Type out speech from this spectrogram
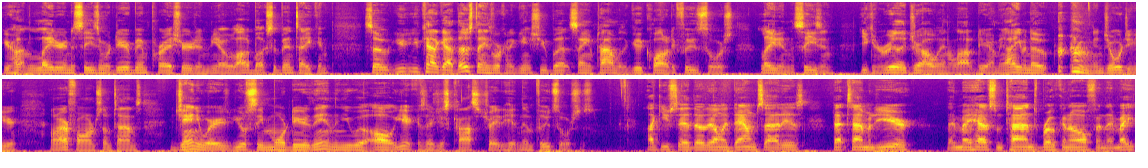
you're hunting later in the season where deer have been pressured, and you know a lot of bucks have been taken. So you you kind of got those things working against you, but at the same time with a good quality food source late in the season, you can really draw in a lot of deer. I mean, I even know in Georgia here on our farm sometimes January you'll see more deer then than you will all year because they're just concentrated hitting them food sources. Like you said though, the only downside is that time of the year they may have some tines broken off and they may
